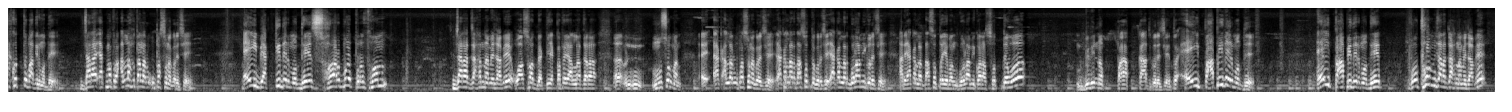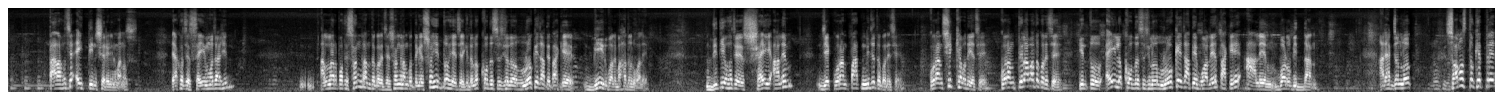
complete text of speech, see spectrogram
একত্ববাদের মধ্যে যারা একমাত্র আল্লাহ তালার উপাসনা করেছে, এই ব্যক্তিদের মধ্যে সর্বপ্রথম যারা জাহান নামে যাবে অসৎ ব্যক্তি। এক কথায় আল্লাহ যারা মুসলমান এক আল্লাহর উপাসনা করেছে, এক আল্লাহর দাসত্ব করেছে, এক আল্লাহর গোলামি করেছে, আর এক আল্লাহর দাসত্ব এবং গোলামি করা সত্ত্বেও বিভিন্ন পাপ কাজ করেছে। তো এই পাপীদের মধ্যে, এই পাপীদের মধ্যে প্রথম যারা জাহান্নামে যাবে, তারা হচ্ছে এই তিন শ্রেণির মানুষ। এক হচ্ছে সেই মুজাহিদ আল্লাহর পথে সংগ্রাম তো করেছে, সংগ্রাম করতে গিয়ে শহীদ হয়েছে, কিন্তু লক্ষ্য উদ্দেশ্য ছিল লোকে যাতে তাকে বীর বলে, বাহাদুর বলে। দ্বিতীয় হচ্ছে সেই আলেম যে কোরআন পাঠ নিজে করেছে, কোরআন শিক্ষাও দিয়েছে, কোরআন তেলাবাত করেছে, কিন্তু এই লক্ষ্য উদ্দেশ্য ছিল লোকে যাতে বলে তাকে আলেম, বড় বিদ্বান। আর একজন লোক সমস্ত ক্ষেত্রে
